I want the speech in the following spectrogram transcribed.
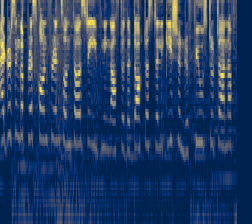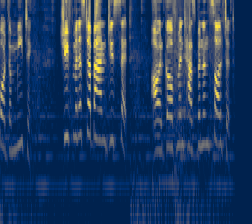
Addressing a press conference on Thursday evening after the doctors' delegation refused to turn up for the meeting, Chief Minister Banerjee said, Our government has been insulted,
